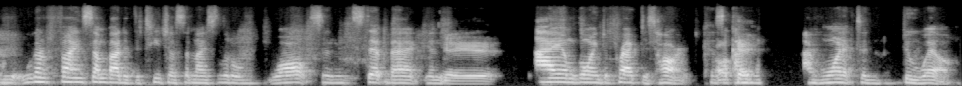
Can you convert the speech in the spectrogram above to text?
gonna, we're gonna find somebody to teach us a nice little waltz and step back. And yeah, yeah, I am going to practice hard because Okay. I, I want it to do well.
